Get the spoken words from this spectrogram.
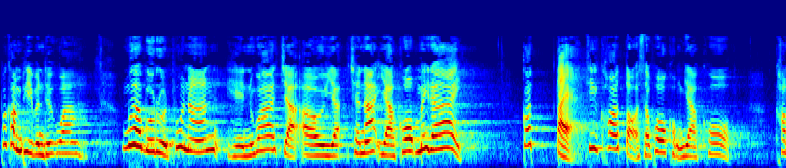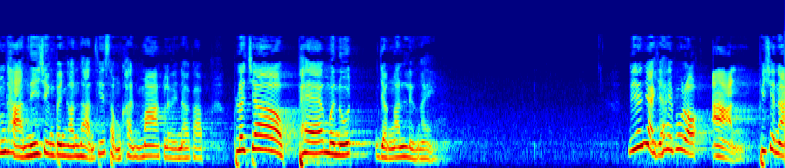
พระคัมภีร์บันทึกว่า เมื่อบุรุษผู้นั้นเห็นว่าจะเอาชนะยาโคบไม่ได้ ก็แตะที่ข้อต่อสะโพกของยาโคบคำถามนี้จึงเป็นคำถามที่สำคัญมากเลยนะครับ พระเจ้าแพ้มนุษย์อย่างนั้นหรือไงดิฉันอยากจะให้พวกเราอ่านพิจารณา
